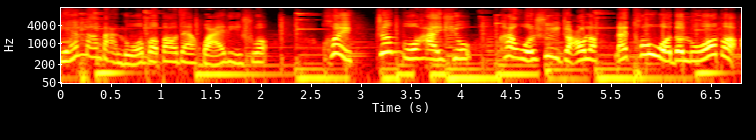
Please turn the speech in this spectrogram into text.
连忙把萝卜抱在怀里，说：“嘿，真不害羞，看我睡着了，来偷我的萝卜？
